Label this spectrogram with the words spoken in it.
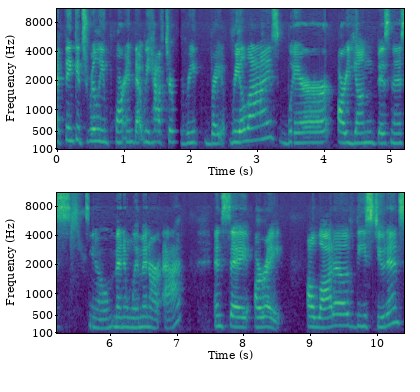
I think it's really important that we have to re- re- realize where our young business, you know, men and women are at and say, all right, a lot of these students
